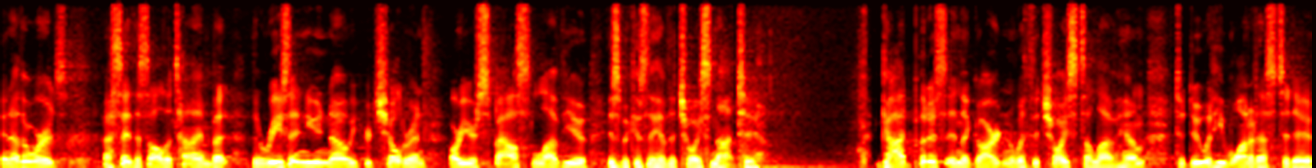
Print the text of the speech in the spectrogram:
In other words, I say this all the time, but the reason you know your children or your spouse love you is because they have the choice not to. God put us in the garden with the choice to love Him, to do what He wanted us to do,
